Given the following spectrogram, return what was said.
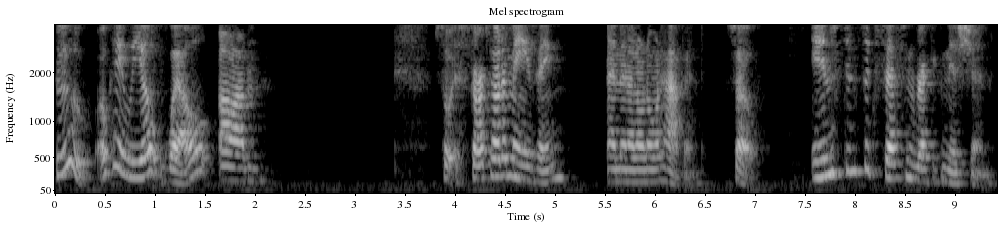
Ooh, okay, Leo. Well, um, so it starts out amazing, and then I don't know what happened. So, instant success and recognition,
